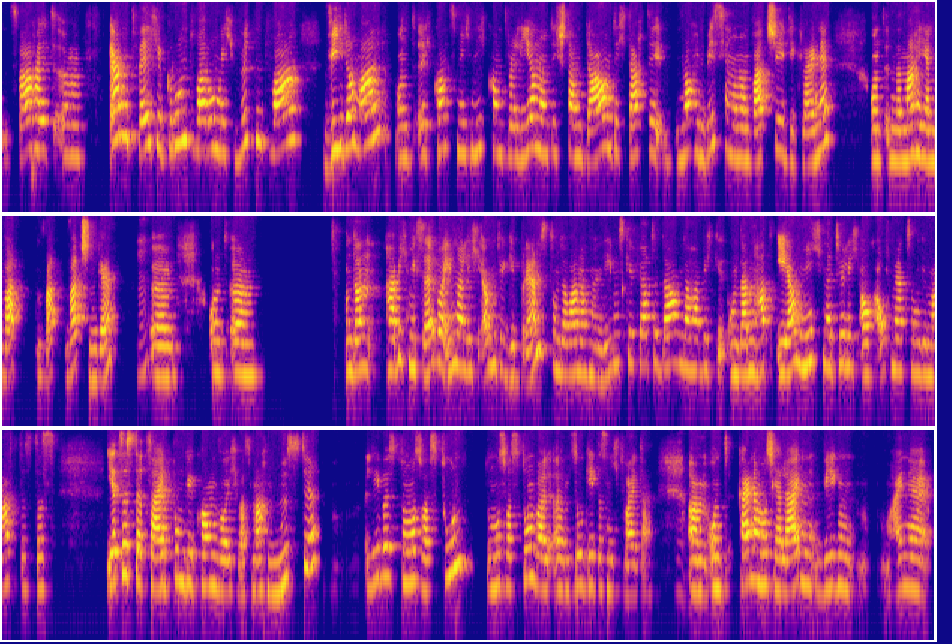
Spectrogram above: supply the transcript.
es war halt ähm, irgendwelche Grund, warum ich wütend war wieder mal und ich konnte es mich nicht kontrollieren und ich stand da und ich dachte noch ein bisschen und dann watsche die Kleine und, und dann mache ich ein Wat, Wat, Watschen, gell? Mhm. Ähm, und, ähm, und dann habe ich mich selber innerlich irgendwie gebremst und da war noch mein Lebensgefährte da und da habe ich und dann hat er mich natürlich auch aufmerksam gemacht, dass das jetzt ist der Zeitpunkt gekommen, wo ich was machen müsste. Liebes, du musst was tun du musst was tun, weil ähm, so geht es nicht weiter. Ähm, und keiner muss ja leiden wegen einer,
